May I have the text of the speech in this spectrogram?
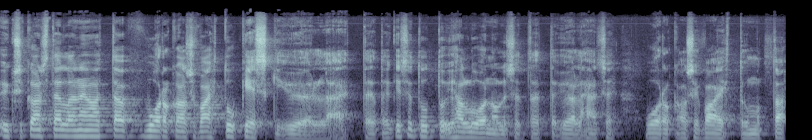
yksi kanssa tällainen on, että vuorokausi vaihtuu keskiyöllä. Että jotenkin se tuntuu ihan luonnolliselta, että yöllähän se vuorokausi vaihtuu, mutta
